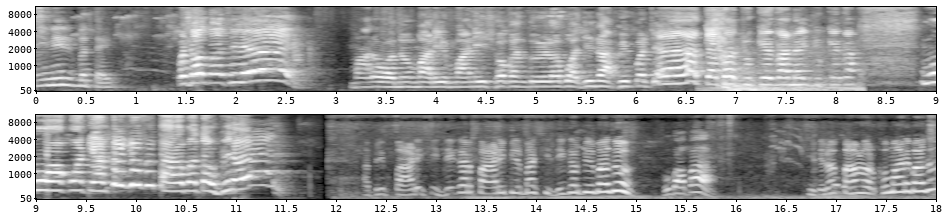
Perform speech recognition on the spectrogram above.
એને જ બતાવી પછી પાછી, મારો અનુ મારી માની છોકન દોયડો બોધીને રાખવી પડશે. કેતો ઝુકેગા નહીં ઝુકેગા. હું આંખો ટેર થઈ છું તારા બતા ઊભી રહે. આપણી પાડી સીધી કર પાડી પીરબા સીધી કર પીરબા બાજુ. હું બાપા પેલો પાવડો અરખો મારે બાજુ?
